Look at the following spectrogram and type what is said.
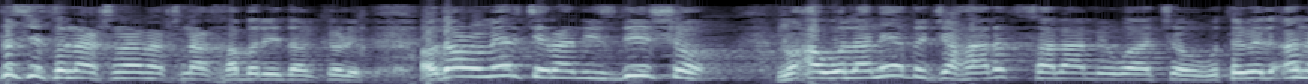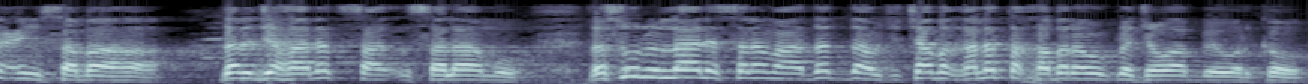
د څه تناشنا ناشنا خبرې دا کړې او دا عمر چې را نږدې شو نو اولنې د جهالت سلام واچو او ته ویل انعم صباها در جهالت سلام رسول الله علیه السلام عادت دا چې چا به غلطه خبره وکړه جواب به ورکاو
